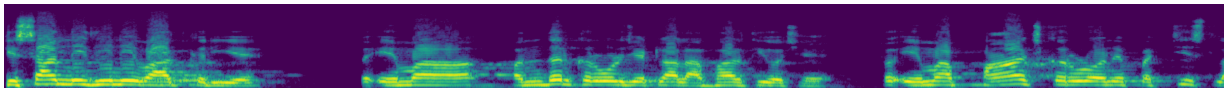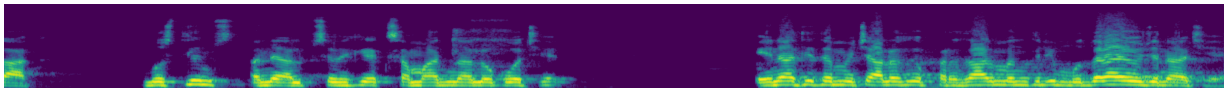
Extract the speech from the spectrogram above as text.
કિસાન નિધિની વાત કરીએ, તો એમાં પંદર કરોડ જેટલા લાભાર્થીઓ છે, તો એમાં પાંચ કરોડ અને પચીસ લાખ મુસ્લિમ અને અલ્પસંખ્યક સમાજના લોકો છે. એનાથી તમે ચાલો કે પ્રધાનમંત્રી મુદ્રા યોજના છે.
